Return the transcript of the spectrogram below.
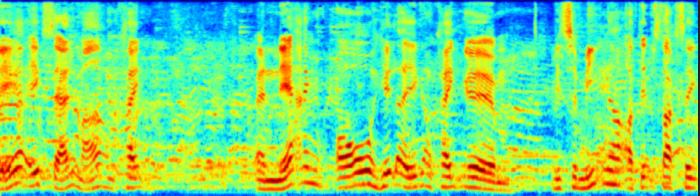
lærer ikke særlig meget omkring ernæring, og heller ikke omkring øh, vitaminer og den slags ting.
